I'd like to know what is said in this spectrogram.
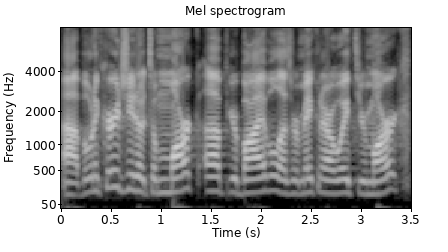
Uh, but I would encourage you to, to mark up your Bible as we're making our way through Mark.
